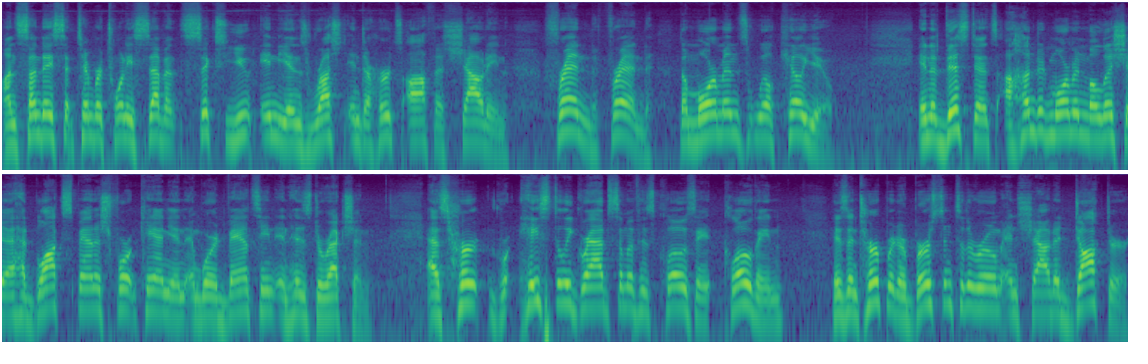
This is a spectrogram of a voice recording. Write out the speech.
On Sunday, September 27th, six Ute Indians rushed into Hurt's office shouting, Friend, friend, the Mormons will kill you. In a distance, a hundred Mormon militia had blocked Spanish Fork Canyon and were advancing in his direction. As Hurt gr- hastily grabbed some of his clothing, his interpreter burst into the room and shouted, Doctor,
